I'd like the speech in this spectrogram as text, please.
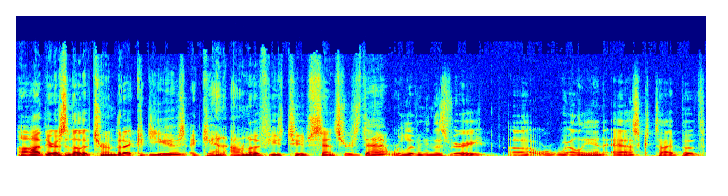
Uh, there is another term that I could use. Again, I don't know if YouTube censors that. We're living in this very uh, Orwellian esque type of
